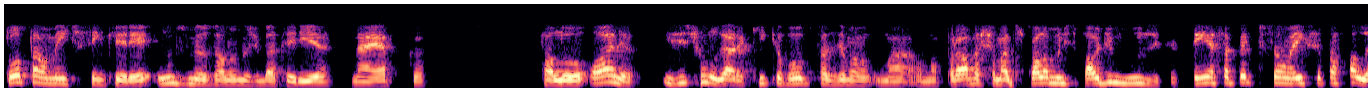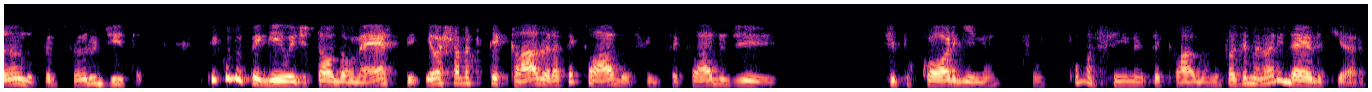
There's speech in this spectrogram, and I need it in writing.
totalmente sem querer, um dos meus alunos de bateria na época falou: Olha, existe um lugar aqui que eu vou fazer uma, uma, uma prova chamada Escola Municipal de Música. Tem essa percussão aí que você está falando, percussão erudita. E quando eu peguei o edital da Unesp, eu achava que teclado era teclado, assim, teclado de tipo Korg, né? Como assim, né? Teclado? não fazia a menor ideia do que era.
